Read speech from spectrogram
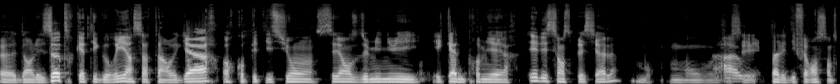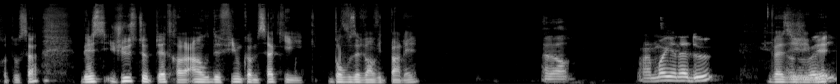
euh, dans les autres catégories, un certain regard, hors compétition, séance de minuit et canne première et les séances spéciales. Bon, bon je ah sais pas les différences entre tout ça, mais juste peut-être un ou deux films comme ça qui, dont vous avez envie de parler. Alors, moi, il y en a deux. Vas-y, j'y vais.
